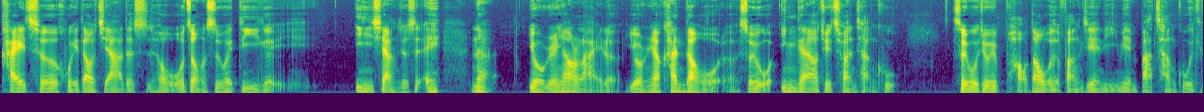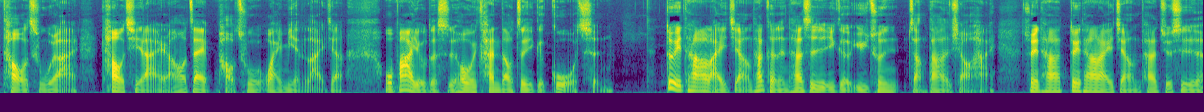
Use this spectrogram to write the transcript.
开车回到家的时候，我总是会第一个印象就是：哎，那有人要来了，有人要看到我了，所以我应该要去穿长裤。所以我就会跑到我的房间里面，把长裤给套出来，套起来，然后再跑出外面来。这样，我爸有的时候会看到这一个过程。对他来讲，他可能他是一个渔村长大的小孩，所以他对他来讲，他就是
